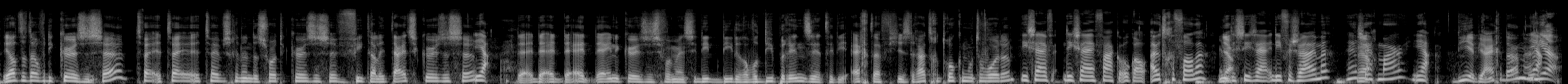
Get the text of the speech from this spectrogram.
Je had het over die cursussen, hè? Twee, twee, twee verschillende soorten cursussen. Vitaliteitscursussen. Ja. De, de, de, de ene cursus is voor mensen die, die er al wat dieper in zitten. Die echt eventjes eruit getrokken moeten worden. Die zijn, die zijn vaak ook al uitgevallen. Ja. Dus die, zijn, die verzuimen, hè, Ja. zeg maar. Ja. Die heb jij gedaan, hè? Ja. ja.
